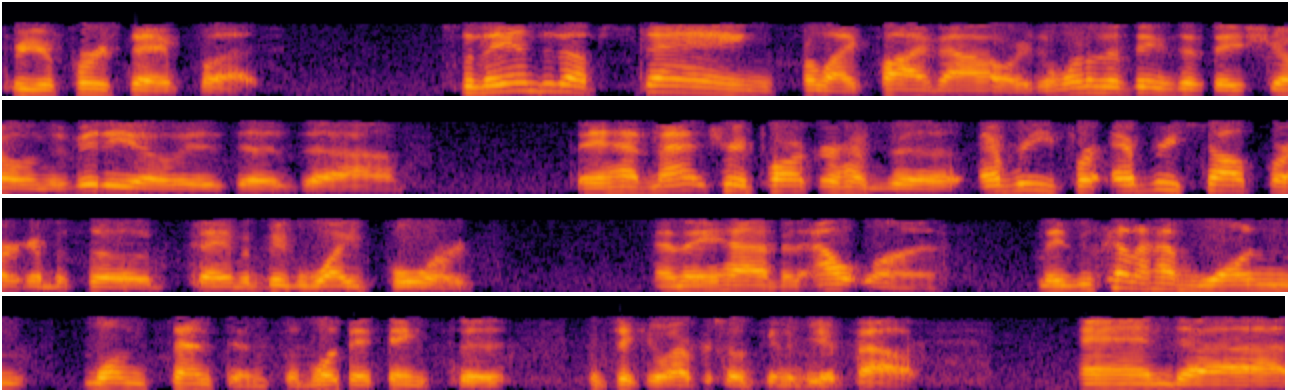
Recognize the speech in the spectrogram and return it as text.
for your first day of class. So they ended up staying for like five hours. And one of the things that they show in the video is is uh, they had Matt and Trey Parker have the every for every South Park episode they have a big white board and they have an outline. They just kind of have one one sentence of what they think the particular episode is going to be about. And uh,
